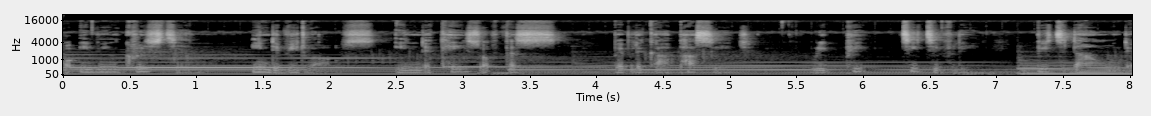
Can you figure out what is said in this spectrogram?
or even Christian individuals, in the case of this biblical passage, repetitively beat down the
